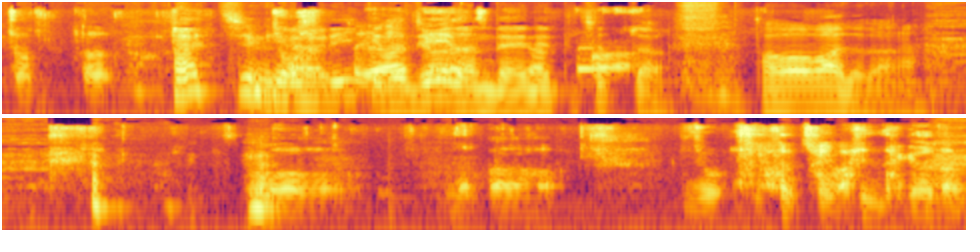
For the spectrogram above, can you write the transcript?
ちょっと、バッジョには悪いけど、ジョーダンだよねって、ちょっと、パワーワードだな。そう。だから、ジョバッチョに悪いんだけど、多分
